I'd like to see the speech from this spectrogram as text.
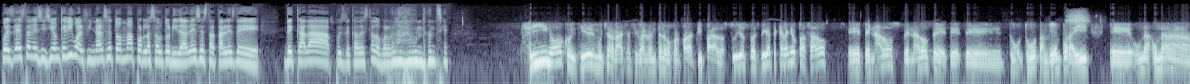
pues, de esta decisión que digo, al final se toma por las autoridades estatales de, de cada, pues, de cada estado, valga la redundancia? Sí, no, coincido y muchas gracias. Igualmente, lo mejor para ti, para los tuyos. Pues fíjate que el año pasado, eh, Venados, Venados de, de, de tuvo, también por ahí eh, una, una,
